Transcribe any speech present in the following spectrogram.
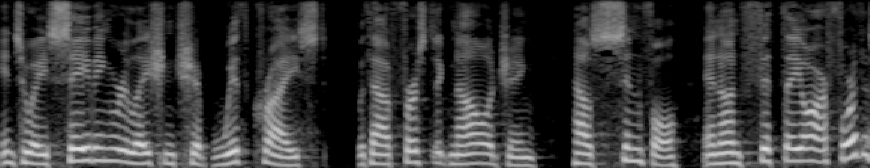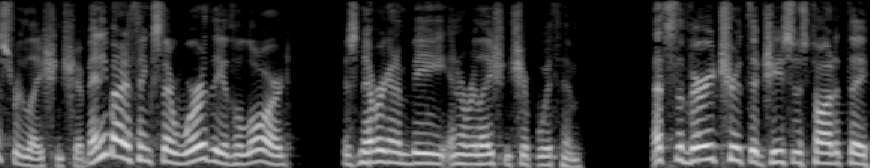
into a saving relationship with Christ without first acknowledging how sinful and unfit they are for this relationship. Anybody who thinks they're worthy of the Lord is never going to be in a relationship with Him. That's the very truth that Jesus taught at the,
